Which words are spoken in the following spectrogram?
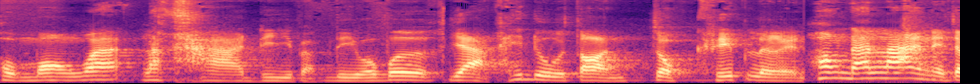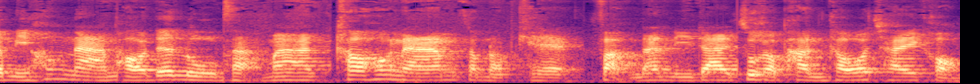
ผมมองว่าราคาดีแบบดีเวอร์อยากให้ดูตอนจบคลิปเลย ห้องด้านล่างเนี่ยจะมีห้องน้ำ powder room สามารถเข้าห้องน้ำสำหรับแขกฝั่งด้านนี้ได้สุขภัณฑ์เขาก็ใช้ของ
